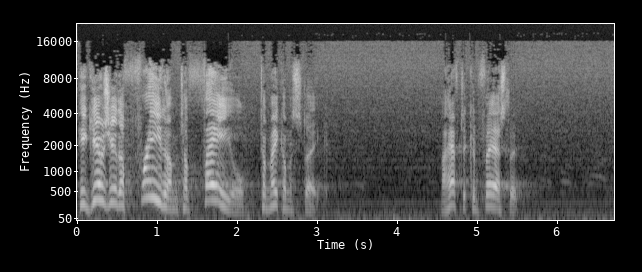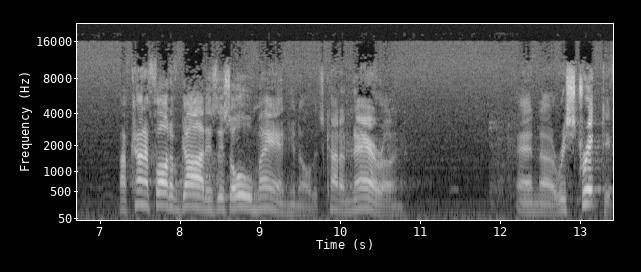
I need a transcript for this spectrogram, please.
He gives you the freedom to fail, to make a mistake. I have to confess that I've kind of thought of God as this old man, you know, that's kind of narrow and, and uh, restrictive.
